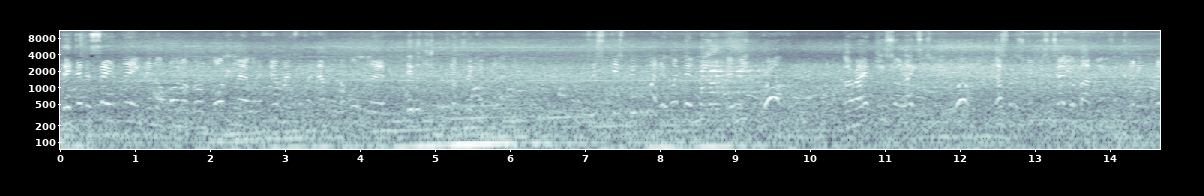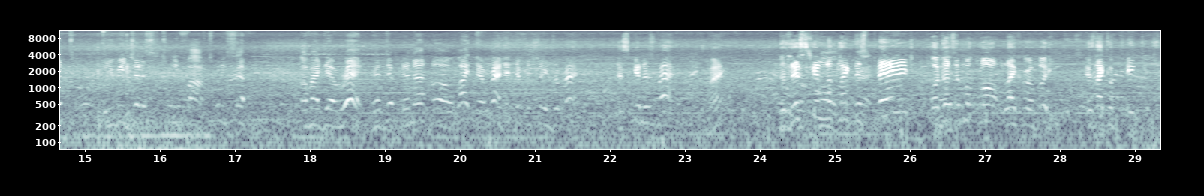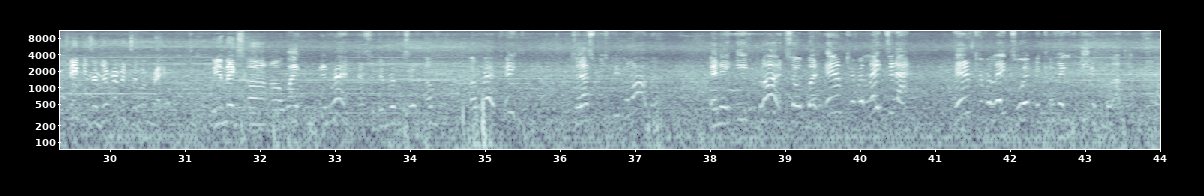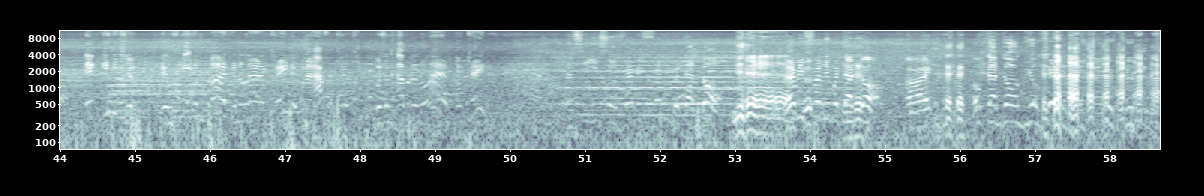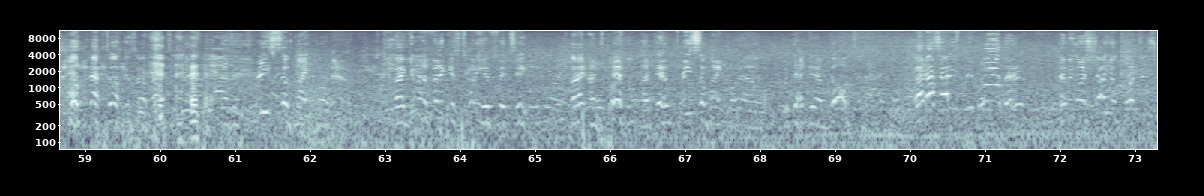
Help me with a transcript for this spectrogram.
they did the same thing in the on the um, Holy Land when the Hamites were having in the Holy Land. They would eat and drinking blood. This is what these people want. They want their meat and meat raw. All right? Esau likes his meat raw. That's what the scriptures tell you about. He's a cunning hunter. When you read Genesis 25, 27. All right, they're red. They're, they're not uh, white, they're red. They're different shades of red. Their skin is red, right? Does this skin look like this page, or does it look more like her hoodie? It's like a pinkish. Pink is a derivative of red. When you mix uh, uh, white and red, that's a derivative of, of red, pink. So that's what these people are, man. And they eat blood. So, but Ham can relate to that. Ham can relate to it because they eating blood. In Egypt, they was eating blood in the land of Canaan when the Africans was inhabiting the land of Canaan. And see, Esau's very friendly with that dog. Yeah. Very friendly with that dog. All right. Hope that dog be okay tonight. Hope that dog is all right tonight. Because a threesome might go down. Right? Give me Leviticus 20 and 15. Right? A damn, a damn threesome might go down with that damn dog tonight. Right? That's how these people are, man. And we're going to show you according to the scriptures.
